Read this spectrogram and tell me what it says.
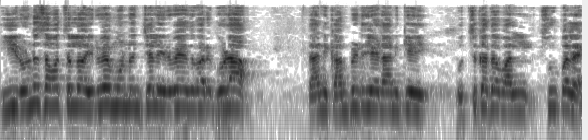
ఈ రెండు సంవత్సరంలో ఇరవై మూడు నుంచి ఇరవై ఐదు వరకు కూడా దాన్ని కంప్లీట్ చేయడానికి ఉత్సుకత వాళ్ళు చూపలే.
